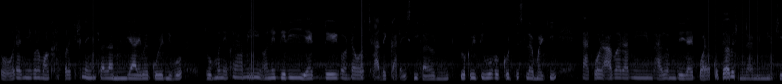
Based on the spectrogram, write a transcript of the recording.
তো ওটা নিয়ে কোনো মন খারাপ করার কিছু নেই ইনশাল্লাহ আমি নিজে আরেকবার করে নিব। তো মানে এখন আমি অনেক দেরি, এক দেড় ঘণ্টা আমার ছাদে কাটাইছি, কারণ প্রকৃতি উপভোগ করতেছিলাম আর কি। তারপর আবার আমি ভাবলাম যে যাই পড়া করতে হবে আমি নিচে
